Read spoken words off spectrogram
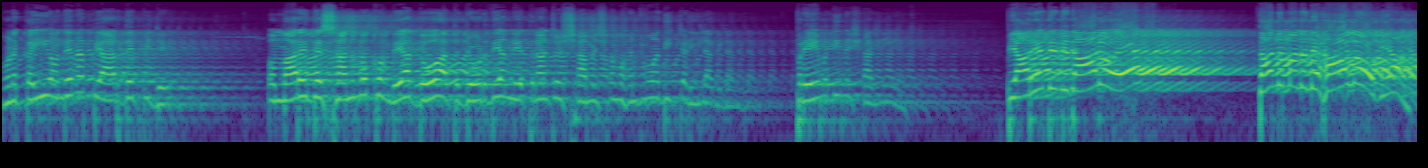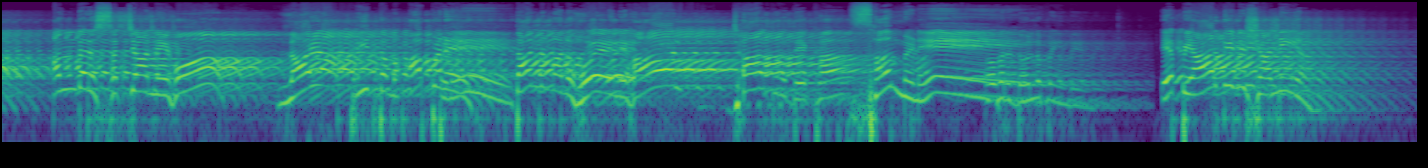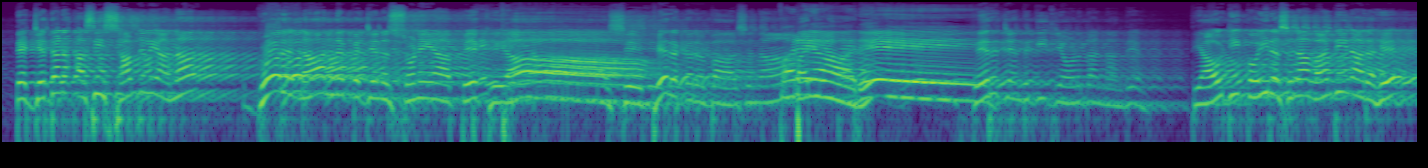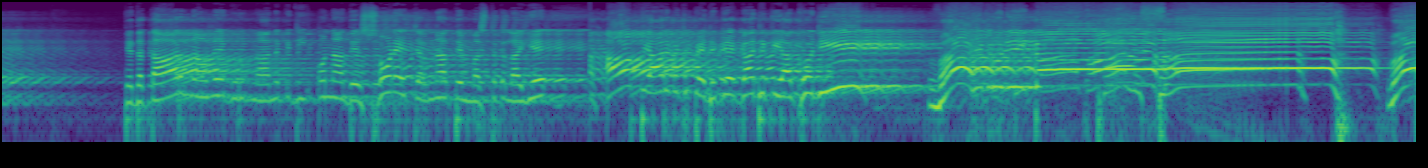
ਹੁਣ ਕਈ ਆਉਂਦੇ ਨਾ ਪਿਆਰ ਦੇ ਭਿਜੇ। ਉਹ ਮਾਰੇ ਦੇ ਸਨਮੁਖ ਹੁੰਦੇ ਆ ਦੋ ਹੱਥ ਜੋੜਦੇ ਆ ਨੇਤਰਾਂ ਚੋਂ ਸ਼ਮ ਸ਼ਮ ਹੰਝੂਆਂ ਦੀ ਝੜੀ ਲੱਗ ਜਾਂਦੀ ਪ੍ਰੇਮ ਦੀ ਨਿਸ਼ਾਨੀ ਹੈ ਪਿਆਰੇ ਦੇ ਦੀਦਾਰ ਹੋਏ ਤਨ ਮਨ ਨਿਹਾਲ ਹੋ ਗਿਆ। ਅੰਦਰ ਸੱਚਾ ਨੇ ਹੋ ਲਾਇਆ ਪ੍ਰੀਤਮ ਆਪਣੇ। ਤਨ ਮਨ ਹੋਏ ਨਿਹਾਲ ਜਾਗ ਦੇਖਾ। ਸਾਹਮਣੇ। ਖਬਰ ਡੁੱਲ ਪੈਂਦੇ ਇਹ ਪਿਆਰ ਦੀ ਨਿਸ਼ਾਨੀ ਆ। ਤੇ ਜਿੱਦਣ ਅਸੀਂ ਸਮਝ ਲਿਆ ਨਾ, ਗੁਰ ਨਾਨਕ ਜਿਨ ਸੁਣਿਆ ਪੇਖਿਆ ਸੇ ਫਿਰ ਕਰ ਬਾਸਨਾ ਪਰਿਆਰੇ ਫਿਰ ਜ਼ਿੰਦਗੀ ਜਿਉਣ ਦਾ ਆਨੰਦ ਆ। ਤੇ ਆਓ ਜੀ, ਕੋਈ ਰਸਨਾ ਵਾਂਝੀ ਨਾ ਰਹੇ। ਤੇ ਦਤਾਰ ਨਾਮੇ ਗੁਰੂ ਨਾਨਕ ਜੀ, ਉਹਨਾਂ ਦੇ ਸੋਹਣੇ ਚਰਨਾਂ ਤੇ ਮਸਤਕ ਲਾਈਏ। ਆਓ ਪਿਆਰ ਵਿੱਚ ਭਿੱਜ ਕੇ ਗੱਜ ਕੇ ਆਖੋ ਜੀ, ਵਾਹਿਗੁਰੂ ਜੀ ਕਾ ਖਾਲਸਾ। ਵਾਹਿਗੁਰੂ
